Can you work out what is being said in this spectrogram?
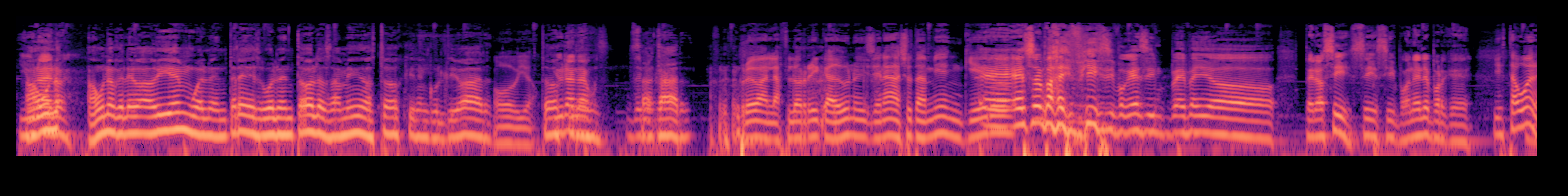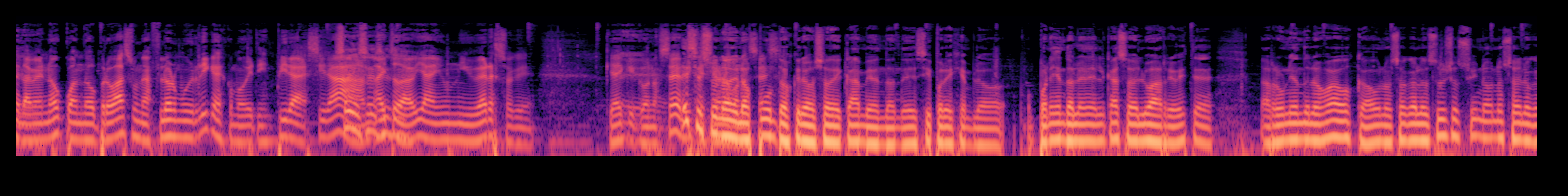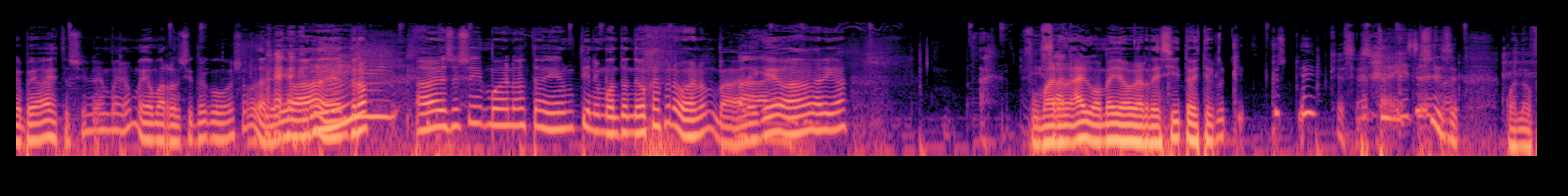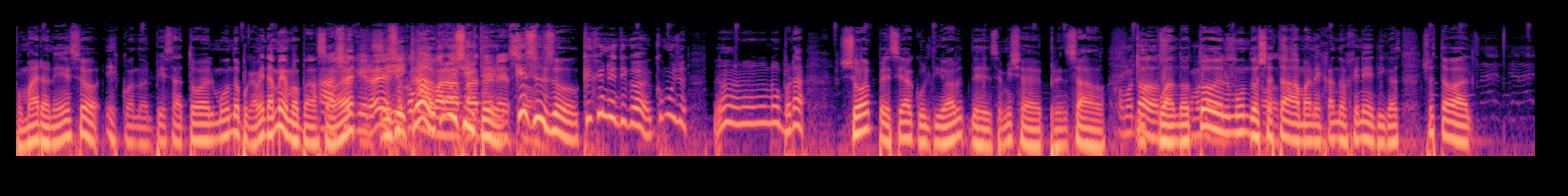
y a, una uno, no- a uno que le va bien, vuelven tres, vuelven todos los amigos, todos quieren cultivar, Obvio. todos Y una quieren sacar. Prueban la flor rica de uno y dicen, ah, yo también quiero. Eh, eso es más difícil porque es, es medio... Pero sí, sí, sí, ponele porque... Y está bueno Eh. también, ¿no? Cuando probás una flor muy rica es como que te inspira a decir, ah, Sí, sí, hay sí, todavía hay un universo que, que hay que Eh, conocer. Ese que es si uno de los puntos, creo yo, de cambio en donde decís, por ejemplo, poniéndolo en el caso del barrio, ¿viste? La reunión de los vagos, cada uno saca lo suyo. Sí, no, no sabe lo que pega esto. Sí, eh, bueno, medio marroncito el cogollo, dale que va adentro. A ver, eso sí, bueno, está bien. Tiene un montón de hojas, pero bueno, vale Vale. que va, dale que va. Fumaron Exacto. algo medio verdecito, ¿viste? ¿Qué, qué, eh, ¿Qué es eso? qué es eso? Cuando fumaron eso es cuando empieza todo el mundo, porque a mí también me pasa, Ah, yo ¿eh? quiero Y eso, decís, ¿cómo claro, para- ¿cómo hiciste? para ¿Qué es eso? ¿Qué genética? ¿Cómo yo? No, no, no, no, pará. Yo empecé a cultivar desde semilla de prensado. Como Y todos. cuando como todo todos, el mundo ya estaba manejando genéticas, yo estaba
